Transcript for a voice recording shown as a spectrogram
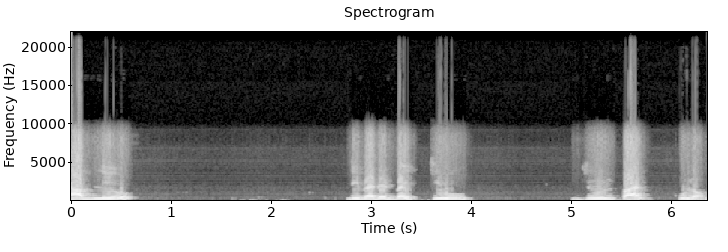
W divided by Q joule per coulomb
